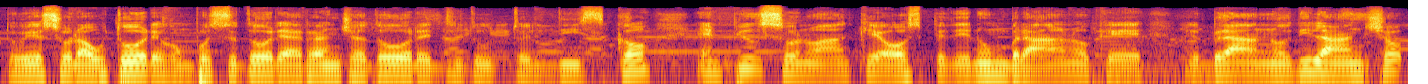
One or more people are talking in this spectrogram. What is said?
dove io sono autore, compositore arrangiatore di tutto il disco e in più sono anche ospite in un brano che il brano di lancio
